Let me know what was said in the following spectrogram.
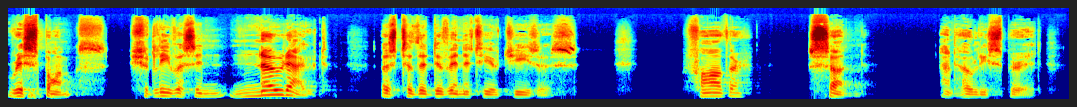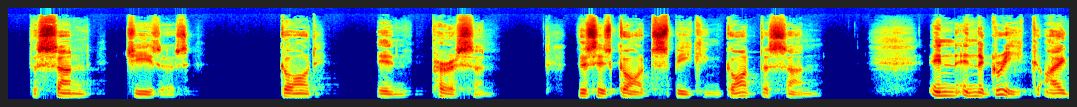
response should leave us in no doubt as to the divinity of Jesus. Father, Son, and Holy Spirit. The Son, Jesus, God in person. This is God speaking, God the Son. In, in the Greek, I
